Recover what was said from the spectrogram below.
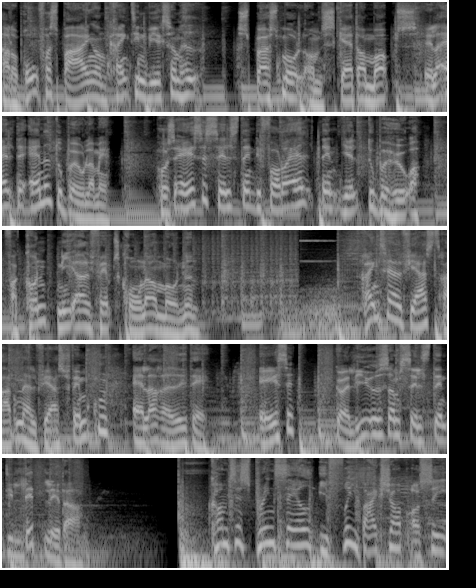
Har du brug for sparring omkring din virksomhed? Spørgsmål om skat og moms, eller alt det andet, du bøvler med? Hos Ase Selvstændig får du alt den hjælp, du behøver, for kun 99 kroner om måneden. Ring til 70 13 70 15 allerede i dag. Ase gør livet som selvstændig lidt lettere. Kom til Spring Sale i Fri Bike Shop og se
